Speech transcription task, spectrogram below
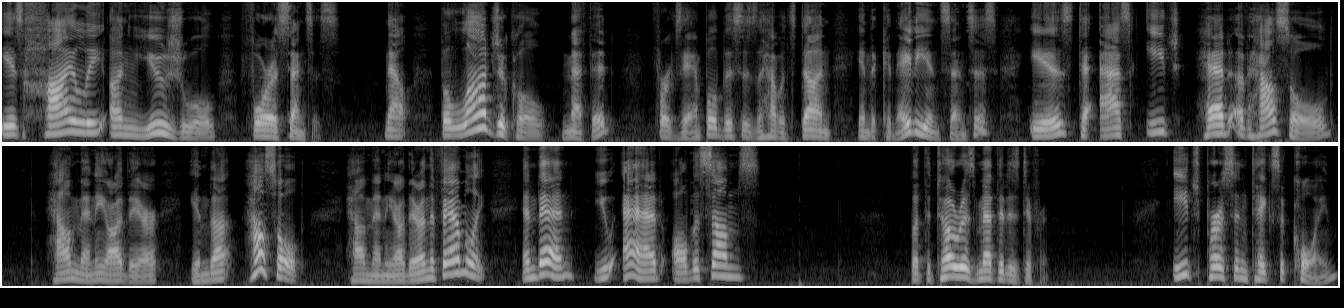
is highly unusual for a census. Now, the logical method, for example, this is how it's done in the Canadian census, is to ask each head of household how many are there in the household? How many are there in the family? And then you add all the sums. But the Torah's method is different. Each person takes a coin,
